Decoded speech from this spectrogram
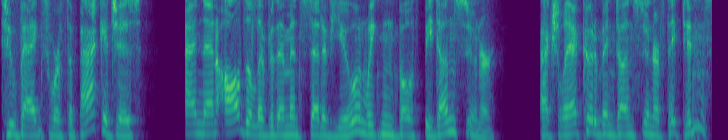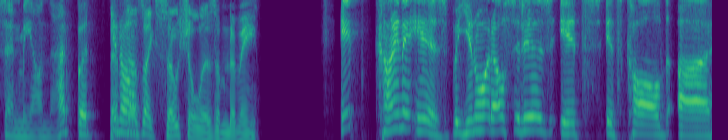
two bags worth of packages, and then I'll deliver them instead of you, and we can both be done sooner." Actually, I could have been done sooner if they didn't send me on that, but you that know, sounds like socialism to me. it kind of is, but you know what else it is? It's it's called uh,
